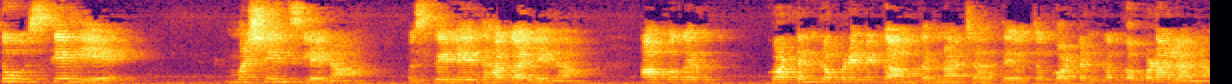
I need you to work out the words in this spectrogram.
तो उसके लिए मशीन्स लेना, उसके लिए धागा लेना। आप अगर कॉटन कपड़े में काम करना चाहते हो तो कॉटन का कपड़ा लाना।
